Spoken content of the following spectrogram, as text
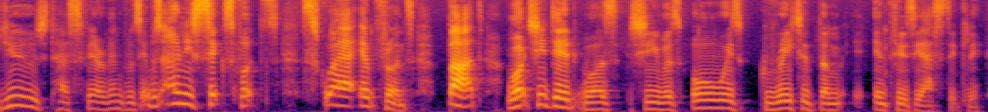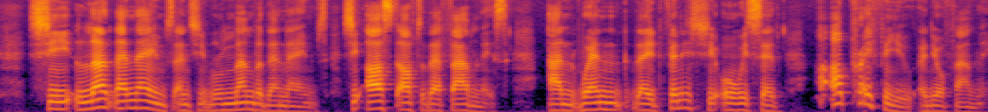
used her sphere of influence. It was only six foot square influence, but what she did was she was always greeted them enthusiastically. She learnt their names and she remembered their names. She asked after their families. And when they'd finished, she always said, I'll pray for you and your family.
